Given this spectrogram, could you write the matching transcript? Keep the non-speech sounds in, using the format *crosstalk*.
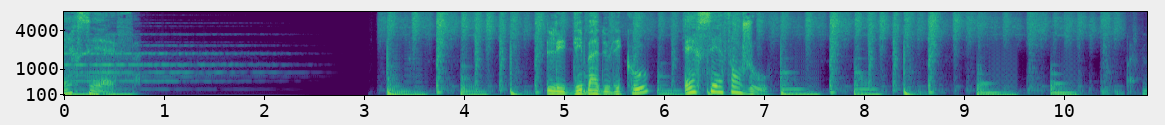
RCF. Les débats de l'écho, RCF en joue.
